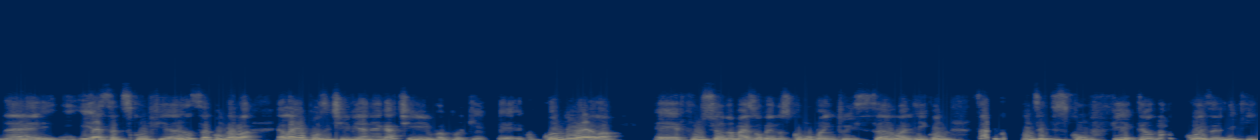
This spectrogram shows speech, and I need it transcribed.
né? E, e essa desconfiança, quando ela, ela é positiva e é negativa, porque eh, quando ela eh, funciona mais ou menos como uma intuição ali, quando, sabe quando você desconfia que tem alguma coisa ali que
